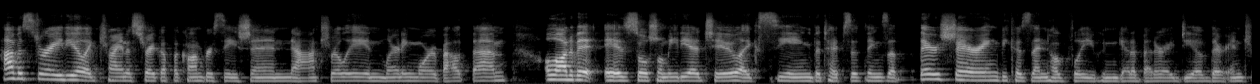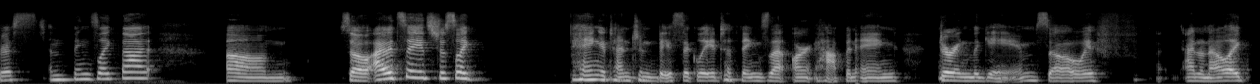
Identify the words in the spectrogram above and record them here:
have a story idea, like trying to strike up a conversation naturally and learning more about them. A lot of it is social media too, like seeing the types of things that they're sharing, because then hopefully you can get a better idea of their interests and things like that. Um, so I would say it's just like paying attention basically to things that aren't happening during the game. So if I don't know, like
